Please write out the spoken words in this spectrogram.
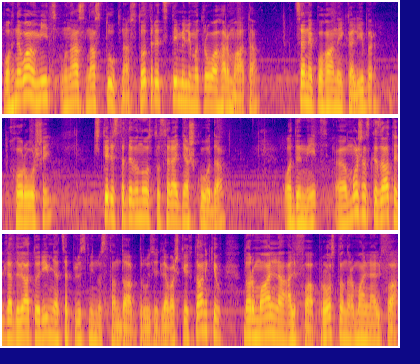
Вогнева міць у нас наступна: 130 мм гармата. Це непоганий калібр, хороший. 490 середня шкода. Одиниць. Е, можна сказати, для 9 рівня це плюс-мінус стандарт, друзі. Для важких танків нормальна альфа, просто нормальна альфа.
